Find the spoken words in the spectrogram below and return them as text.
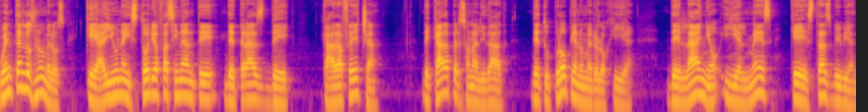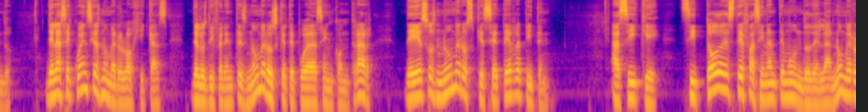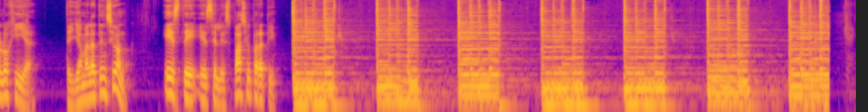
Cuentan los números que hay una historia fascinante detrás de cada fecha, de cada personalidad, de tu propia numerología, del año y el mes que estás viviendo, de las secuencias numerológicas, de los diferentes números que te puedas encontrar, de esos números que se te repiten. Así que, si todo este fascinante mundo de la numerología te llama la atención, este es el espacio para ti.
